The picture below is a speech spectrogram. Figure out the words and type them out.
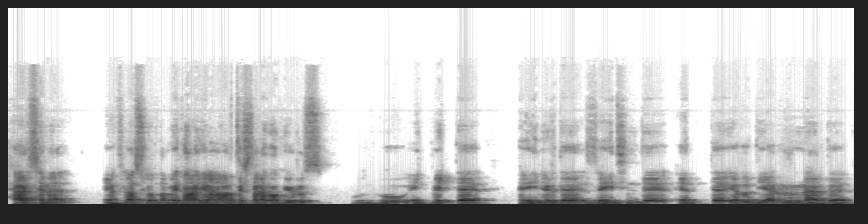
her sene enflasyonda meydana gelen artışlara bakıyoruz. Bu, bu ekmekte, peynirde, zeytinde, ette ya da diğer ürünlerde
